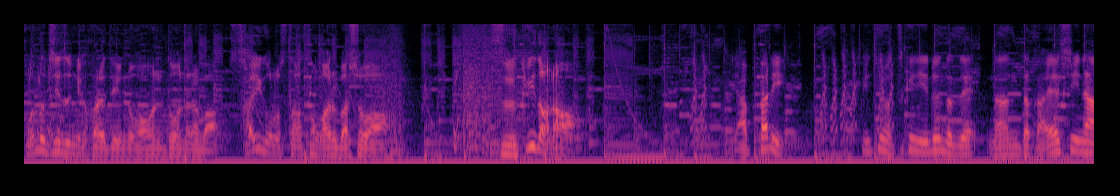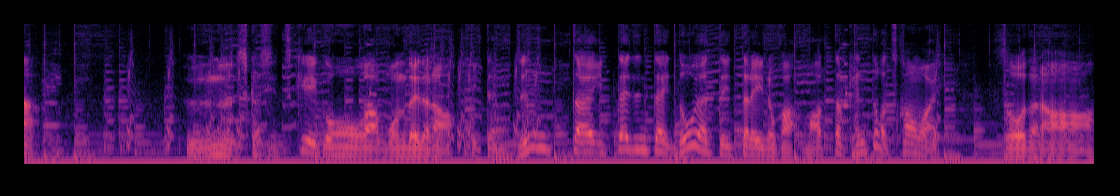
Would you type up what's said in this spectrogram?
この地図に書かれているのが本当ならば最後のスターソンがある場所は月だな。やっぱり道も月にいるんだぜ。なんだか怪しいな。うむしかし月へ行く方法が問題だな。一体全体一体全体どうやって行ったらいいのか。全く見当がつかんわい。そうだな。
